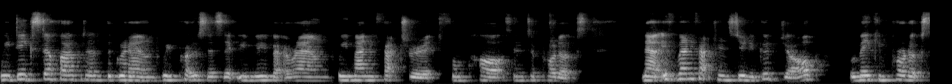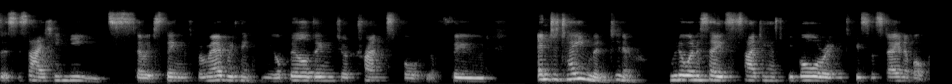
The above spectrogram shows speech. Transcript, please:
we dig stuff out of the ground, we process it, we move it around, we manufacture it from parts into products. Now, if manufacturing is doing a good job, we're making products that society needs. So it's things from everything from your buildings, your transport, your food, entertainment, you know, we don't want to say society has to be boring to be sustainable.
